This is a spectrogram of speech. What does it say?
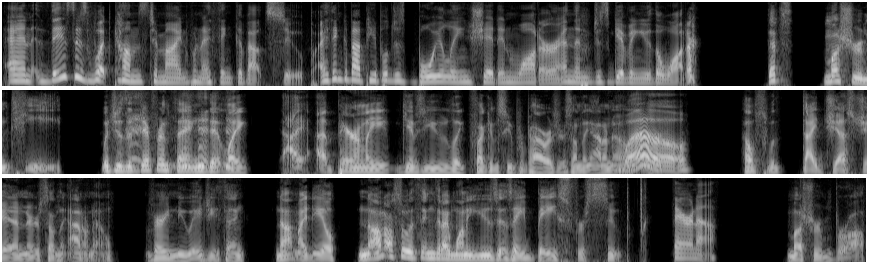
And this is what comes to mind when I think about soup. I think about people just boiling shit in water and then just giving you the water. That's mushroom tea, which is a different thing that like I apparently gives you like fucking superpowers or something. I don't know. Whoa. helps with digestion or something. I don't know. Very new agey thing. Not my deal. Not also a thing that I want to use as a base for soup. Fair enough. Mushroom broth.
